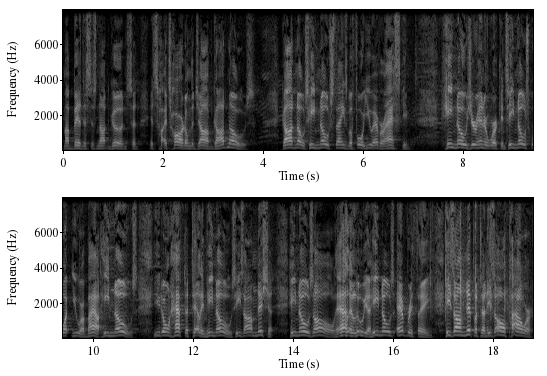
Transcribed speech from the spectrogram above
My business is not good. And said, it's, it's hard on the job. God knows. God knows. He knows things before you ever ask Him. He knows your inner workings. He knows what you are about. He knows. You don't have to tell him. He knows. He's omniscient. He knows all. Hallelujah. He knows everything. He's omnipotent. He's all power.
